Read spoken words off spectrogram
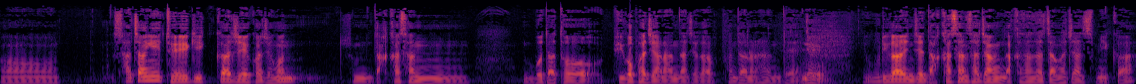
어, 사장이 되기까지의 과정은 좀 낙하산 보다 더 비겁하지 않았나 제가 판단을 하는데 네. 우리가 이제 낙하산 사장, 낙하산 사장 하지 않습니까?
